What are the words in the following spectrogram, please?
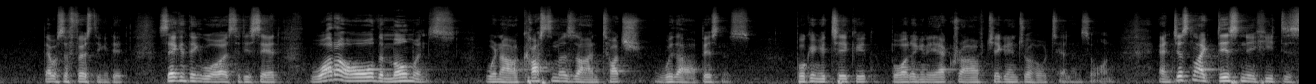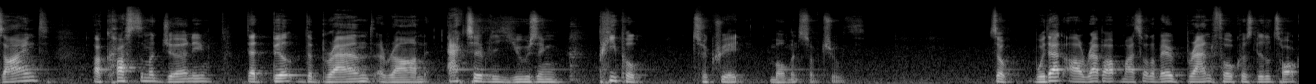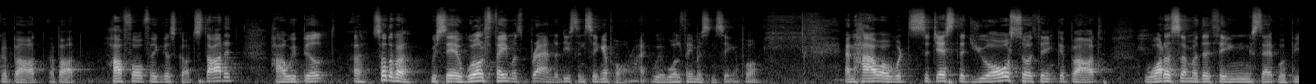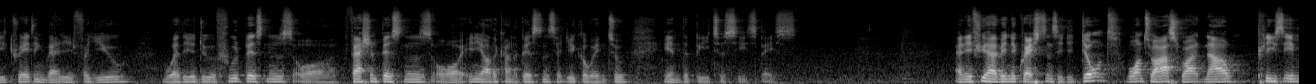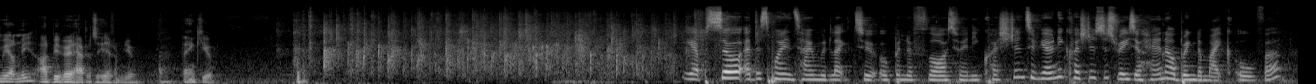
That was the first thing he did. Second thing was that he said, what are all the moments when our customers are in touch with our business? Booking a ticket, boarding an aircraft, checking into a hotel, and so on. And just like Disney, he designed a customer journey that built the brand around actively using people to create moments of truth. So with that, I'll wrap up my sort of very brand-focused little talk about, about how Four Fingers got started, how we built a, sort of a, we say a world-famous brand, at least in Singapore, right? We're world famous in Singapore. And how I would suggest that you also think about what are some of the things that would be creating value for you, whether you do a food business or fashion business or any other kind of business that you go into in the B2C space. And if you have any questions that you don't want to ask right now, please email me. I'll be very happy to hear from you. Thank you. Yep, so at this point in time, we'd like to open the floor to any questions. If you have any questions, just raise your hand. I'll bring the mic over.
